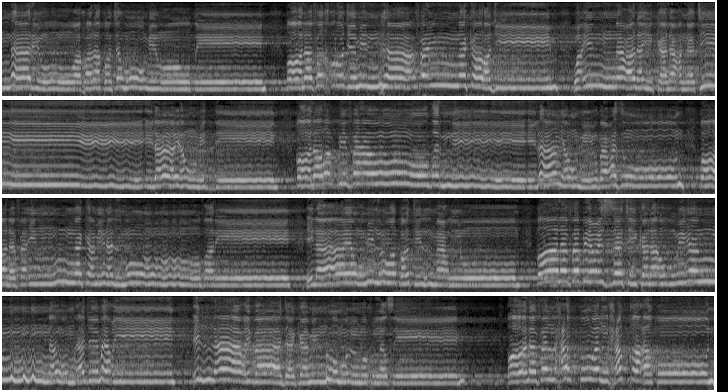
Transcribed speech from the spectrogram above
نار وخلقته من طين. قال فاخرج منها فإنك رجيم وإن عليك لعنتي إلى يوم الدين. قال رب فأنظرني إلى يوم يبعثون. قال فإنك من المنظرين إلى يوم الوقت المعلوم. قال فبعزتك لأغوينهم أجمعين إلا عبادك منهم المخلصين. قال فالحق والحق أقول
